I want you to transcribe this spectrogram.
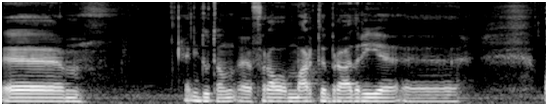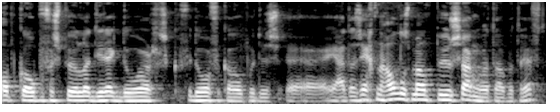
Ehm, die doet dan vooral markten, braderieën, opkopen van spullen, direct door, doorverkopen. Dus ja, dat is echt een handelsman puur zang wat dat betreft.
